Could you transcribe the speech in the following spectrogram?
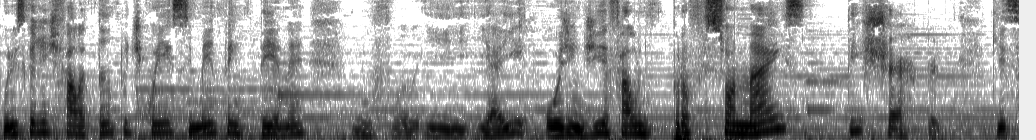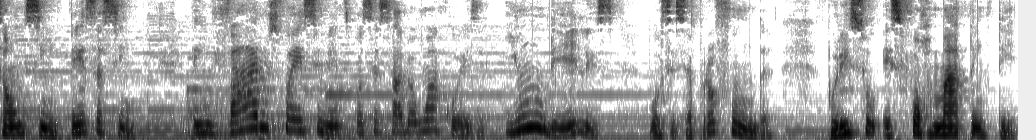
Por isso que a gente fala tanto de conhecimento em T, né? E, e aí, hoje em dia, falam profissionais T-Sharper, que são assim, pensa assim, tem vários conhecimentos que você sabe alguma coisa, e um deles você se aprofunda. Por isso, esse formato em T.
